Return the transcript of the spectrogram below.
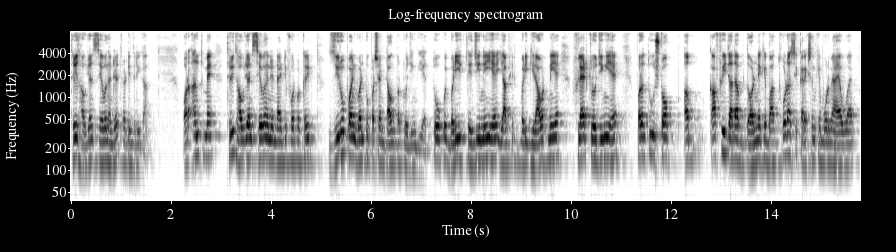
three thousand seven hundred thirty three का। और अंत में three thousand seven hundred ninety four पर करीब zero point one two percent down पर क्लोजिंग दी है। तो कोई बड़ी तेज़ी नहीं है या फिर बड़ी गिरावट नहीं है, फ्लैट क्लोजिंग ही है, परंतु स्टॉक अब काफ़ी ज़्यादा दौड़ने के बाद थोड़ा से करेक्शन के मोड में आया हुआ है।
